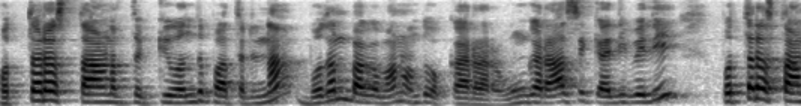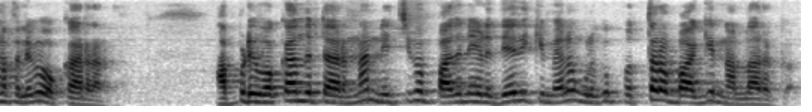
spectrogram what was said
புத்திரஸ்தானத்துக்கு வந்து பார்த்துட்டிங்கன்னா புதன் பகவான் வந்து உட்கார்றாரு. உங்கள் ராசிக்கு அதிபதி புத்திரஸ்தானத்துல போய் உட்கார்றாரு. அப்படி உக்காந்துட்டாருன்னா நிச்சயமாக பதினேழு தேதிக்கு மேலே உங்களுக்கு புத்திர பாக்கியம் நல்லாயிருக்கும்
